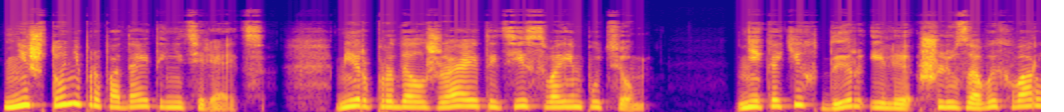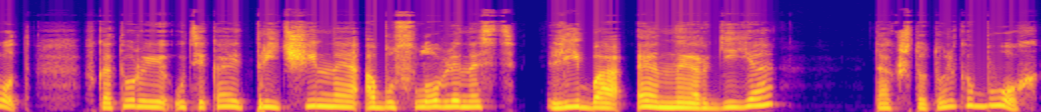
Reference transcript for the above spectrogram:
Ничто не пропадает и не теряется. Мир продолжает идти своим путем. Никаких дыр или шлюзовых ворот, в которые утекает причинная обусловленность либо энергия, так что только Бог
